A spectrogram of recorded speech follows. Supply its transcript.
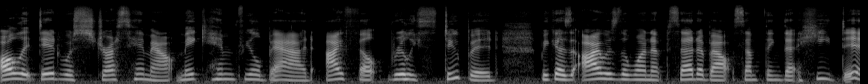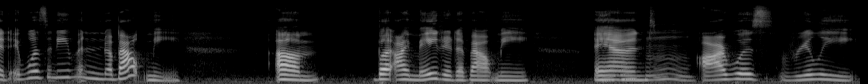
All it did was stress him out, make him feel bad. I felt really stupid because I was the one upset about something that he did. It wasn't even about me. Um but I made it about me and Mm-hmm. I was really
